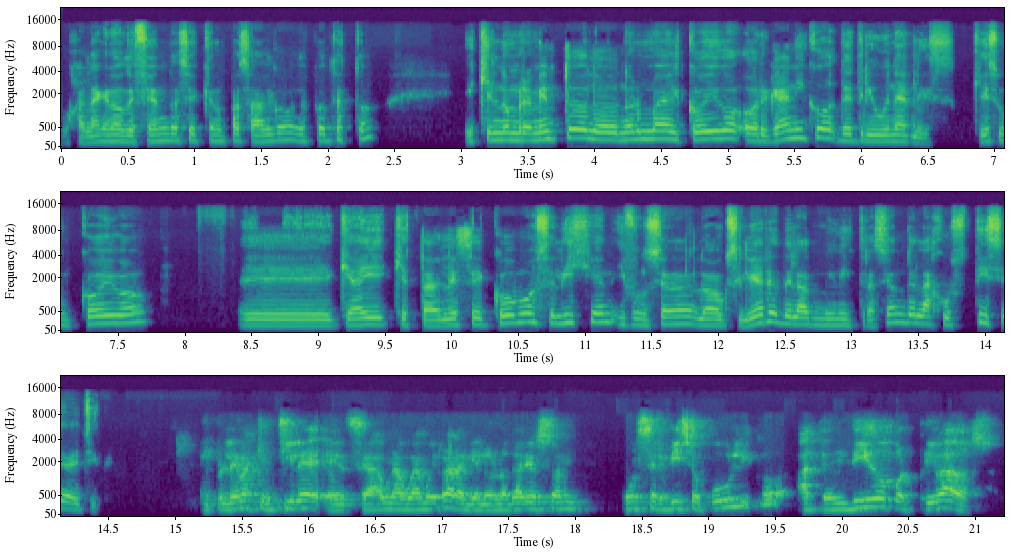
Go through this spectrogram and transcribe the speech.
ojalá que nos defienda si es que nos pasa algo después de esto, es que el nombramiento lo norma el Código Orgánico de Tribunales, que es un código eh, que, hay, que establece cómo se eligen y funcionan los auxiliares de la Administración de la Justicia de Chile. El problema es que en Chile eh, se da una hueá muy rara, que los notarios son un servicio público atendido por privados.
